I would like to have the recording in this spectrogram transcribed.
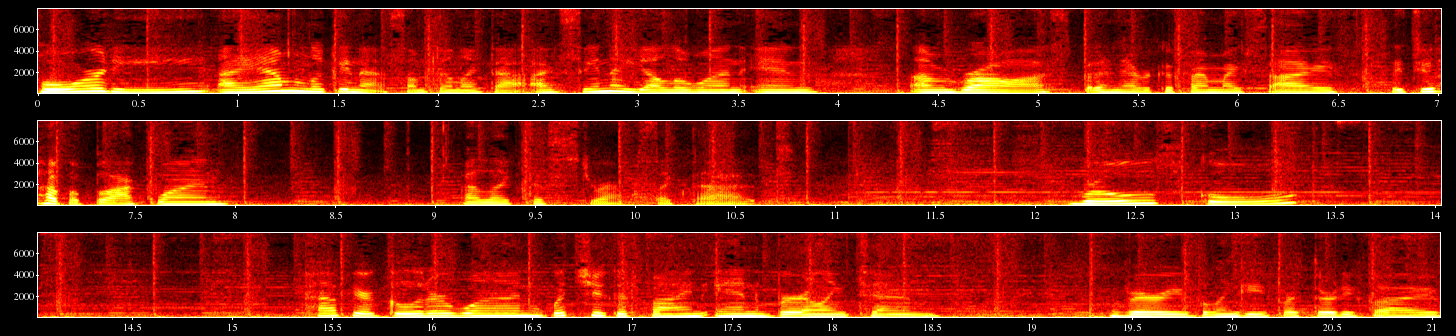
40 I am looking at something like that. I've seen a yellow one in um, Ross but I never could find my size. They do have a black one. I like the straps like that. Rose gold have your glitter one, which you could find in Burlington. Very blingy for 35.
